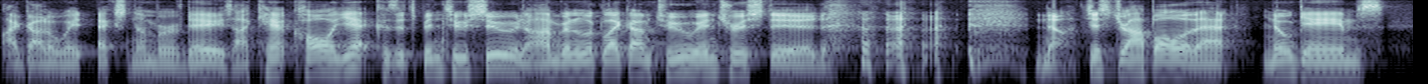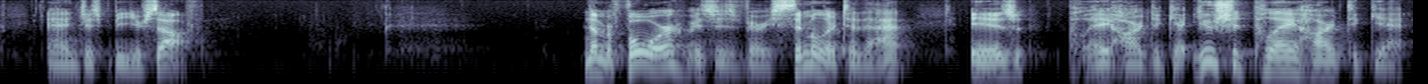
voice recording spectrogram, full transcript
I gotta wait X number of days. I can't call yet because it's been too soon. I'm gonna look like I'm too interested. no, just drop all of that. No games, and just be yourself. Number four, which is very similar to that, is play hard to get. You should play hard to get.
